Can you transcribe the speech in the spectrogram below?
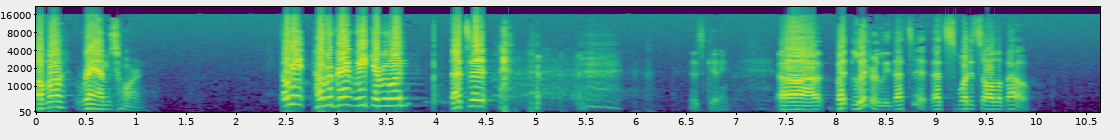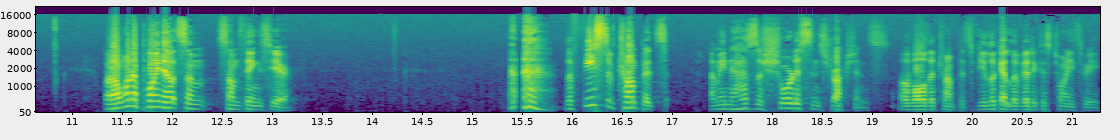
of a ram's horn. Okay, have a great week, everyone. That's it. Just kidding. Uh, but literally, that's it. That's what it's all about. But I want to point out some, some things here. the Feast of Trumpets, I mean, it has the shortest instructions of all the trumpets. If you look at Leviticus 23,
